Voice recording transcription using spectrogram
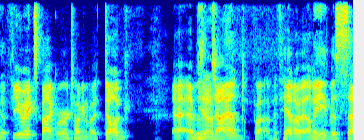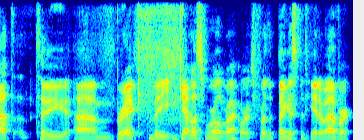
a few weeks back we were talking about Doug. Uh, it was Yeah. a giant p- potato, and he was set to um, break the Guinness World Records for the biggest potato ever.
